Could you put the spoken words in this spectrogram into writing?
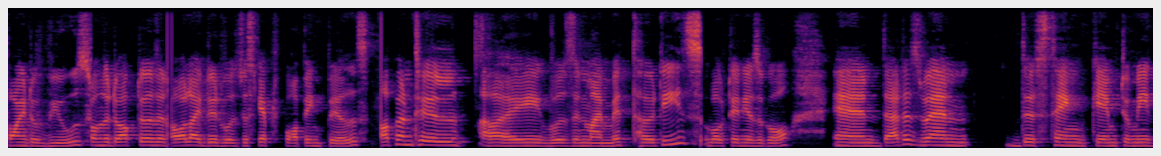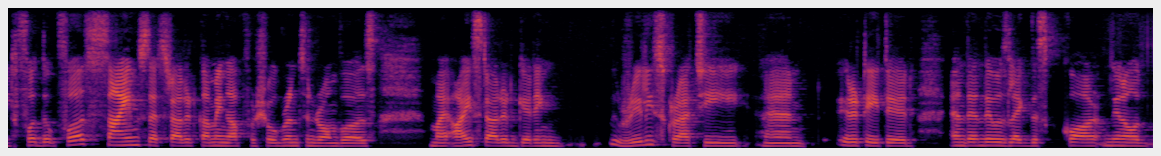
point of views from the doctors and all i did was just kept popping pills up until i was in my mid 30s about 10 years ago and that is when this thing came to me. For the first signs that started coming up for Sjogren syndrome was my eyes started getting really scratchy and irritated. And then there was like this cor- you know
